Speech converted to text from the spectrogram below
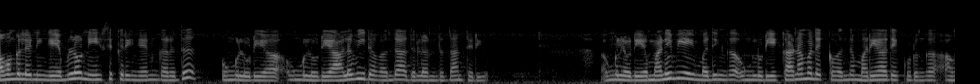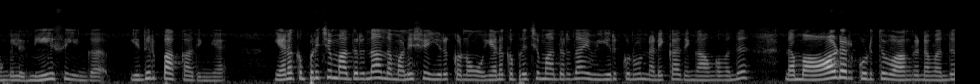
அவங்கள நீங்கள் எவ்வளோ நேசிக்கிறீங்கங்கிறது உங்களுடைய உங்களுடைய அளவீடை வந்து அதுலேருந்து தான் தெரியும். உங்களுடைய மனைவியை மதிங்க உங்களுடைய கணவனுக்கு வந்து மரியாதை கொடுங்க அவங்கள நேசியுங்க எதிர்பார்க்காதீங்க. எனக்கு பிடிச்ச மாதிரி தான் அந்த மனுஷன் இருக்கணும் எனக்கு பிடிச்ச மாதிரி தான் இவ இருக்கணும்னு நினைக்காதீங்க. அவங்க வந்து நம்ம ஆர்டர் கொடுத்து வாங்கின வந்து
